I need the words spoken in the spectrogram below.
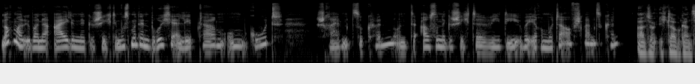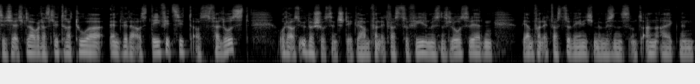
nochmal über eine eigene Geschichte. Muss man denn Brüche erlebt haben, um gut schreiben zu können und auch so eine Geschichte wie die über Ihre Mutter aufschreiben zu können? Also ich glaube ganz sicher, ich glaube, dass Literatur entweder aus Defizit, aus Verlust oder aus Überschuss entsteht. Wir haben von etwas zu viel, müssen es loswerden. Wir haben von etwas zu wenig, wir müssen es uns aneignen.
